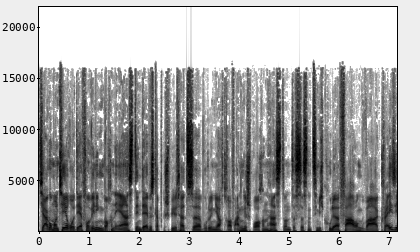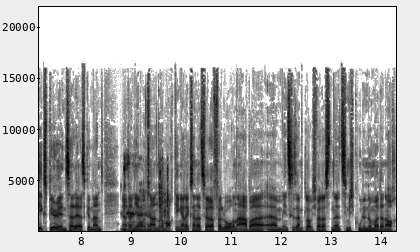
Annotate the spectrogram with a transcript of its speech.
Thiago Montero, der vor wenigen Wochen erst den Davis Cup gespielt hat, äh, wo du ihn ja auch drauf angesprochen hast und dass das eine ziemlich coole Erfahrung war. Crazy Experience hat er es genannt. Er hat dann ja unter anderem auch gegen Alexander Zverev verloren, aber ähm, insgesamt, glaube ich, war das eine ziemlich coole Nummer dann auch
